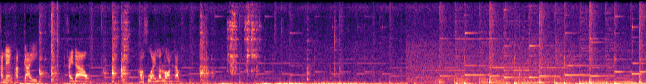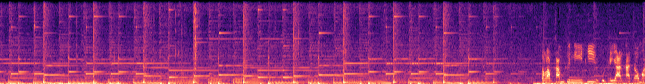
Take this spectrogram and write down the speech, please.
ขแหนงผัดไก่ ไข่ดาวข้าวสวยร้อนๆครับ สำหรับค่ำคืนนี้ที่อุทยานหาดเจ้าไหม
